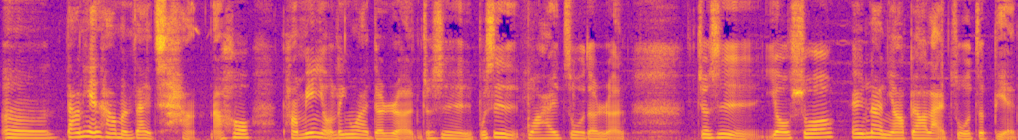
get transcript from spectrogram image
嗯，当天他们在场，然后旁边有另外的人，就是不是不爱坐的人，就是有说，哎，那你要不要来坐这边？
